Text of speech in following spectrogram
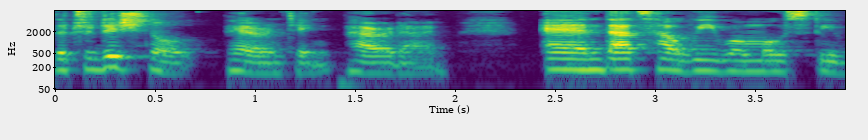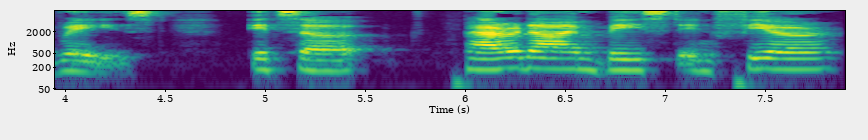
the traditional parenting paradigm. And that's how we were mostly raised. It's a paradigm based in fear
